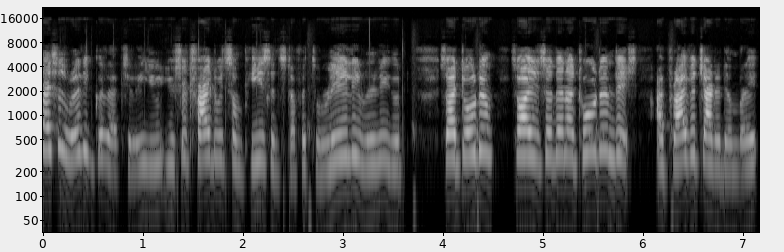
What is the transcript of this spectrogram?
rice is really good actually. You you should try it with some peas and stuff. It's really, really good. So I told him so I so then I told him this. I private chatted him, right?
